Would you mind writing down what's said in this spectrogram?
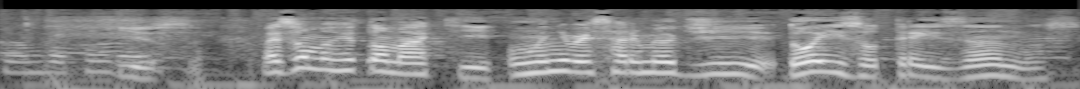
Vamos ver quem ganha. Isso. Mas vamos retomar aqui. Um aniversário meu de dois ou três anos.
